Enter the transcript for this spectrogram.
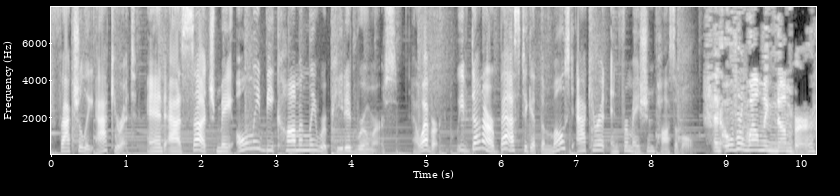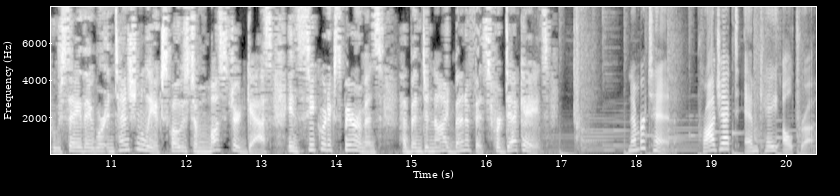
factually accurate, and as such may only be commonly repeated rumors. However, we've done our best to get the most accurate information possible. An overwhelming number who say they were intentionally exposed to mustard gas in secret experiments have been denied benefits for decades. Number 10. Project MK Ultra.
